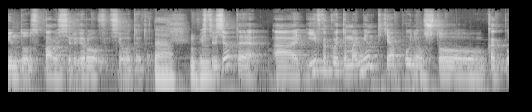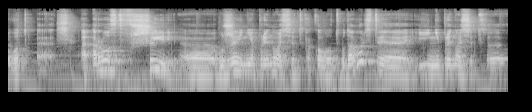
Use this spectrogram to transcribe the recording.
Windows, пару серверов и все вот это. Да. Вместе взятое. А, и в какой-то момент я понял, что как бы вот э, э рост вширь э, уже не приносит какого-то удовольствия и не приносит э,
